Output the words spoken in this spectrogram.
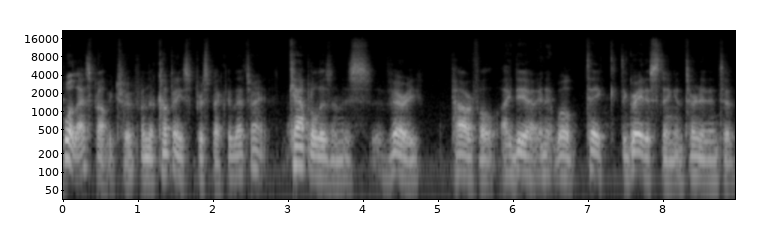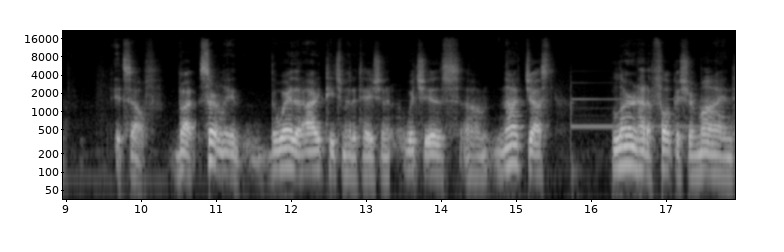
Well, that's probably true. From the company's perspective, that's right. Capitalism is a very powerful idea, and it will take the greatest thing and turn it into itself but certainly the way that I teach meditation, which is um, not just learn how to focus your mind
